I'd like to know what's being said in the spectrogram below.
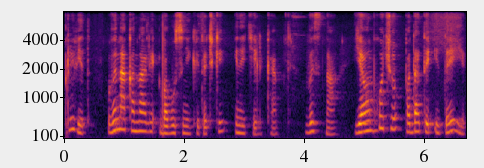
Привіт! Ви на каналі Бабусині Квіточки і не тільки. Весна. Я вам хочу подати ідеї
